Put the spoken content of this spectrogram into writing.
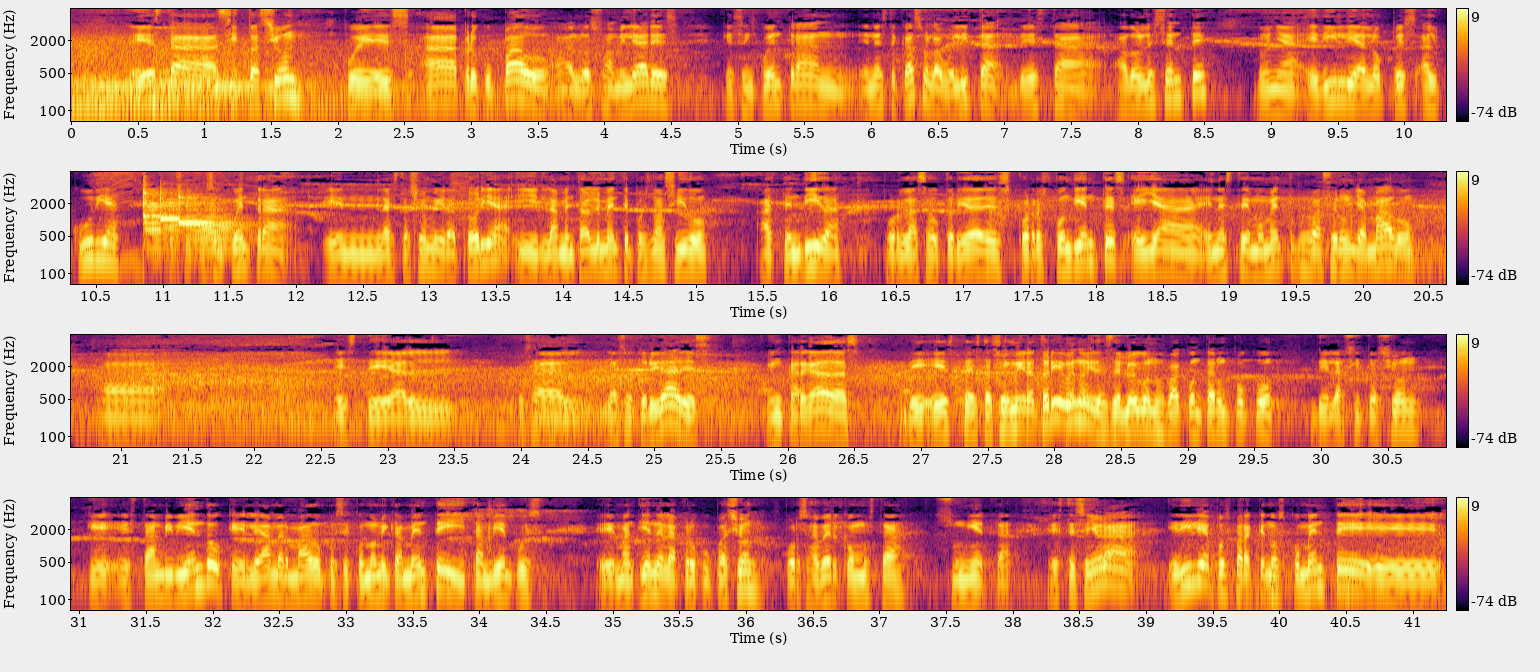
esta situación pues ha preocupado a los familiares que se encuentran, en este caso, la abuelita de esta adolescente, doña Edilia López Alcudia, que pues, se encuentra en la estación migratoria y lamentablemente pues no ha sido atendida por las autoridades correspondientes. Ella en este momento pues va a hacer un llamado a este al pues, a las autoridades encargadas de esta estación migratoria. Bueno y desde luego nos va a contar un poco de la situación que están viviendo que le ha mermado pues económicamente y también pues eh, mantiene la preocupación por saber cómo está su nieta. Este señora Edilia pues para que nos comente eh,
